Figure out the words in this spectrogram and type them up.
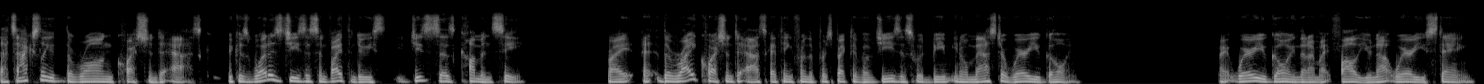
that's actually the wrong question to ask because what does Jesus invite them to? He, Jesus says, Come and see, right? Uh, The right question to ask, I think, from the perspective of Jesus would be, You know, Master, where are you going? Right? Where are you going that I might follow you? Not where are you staying?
